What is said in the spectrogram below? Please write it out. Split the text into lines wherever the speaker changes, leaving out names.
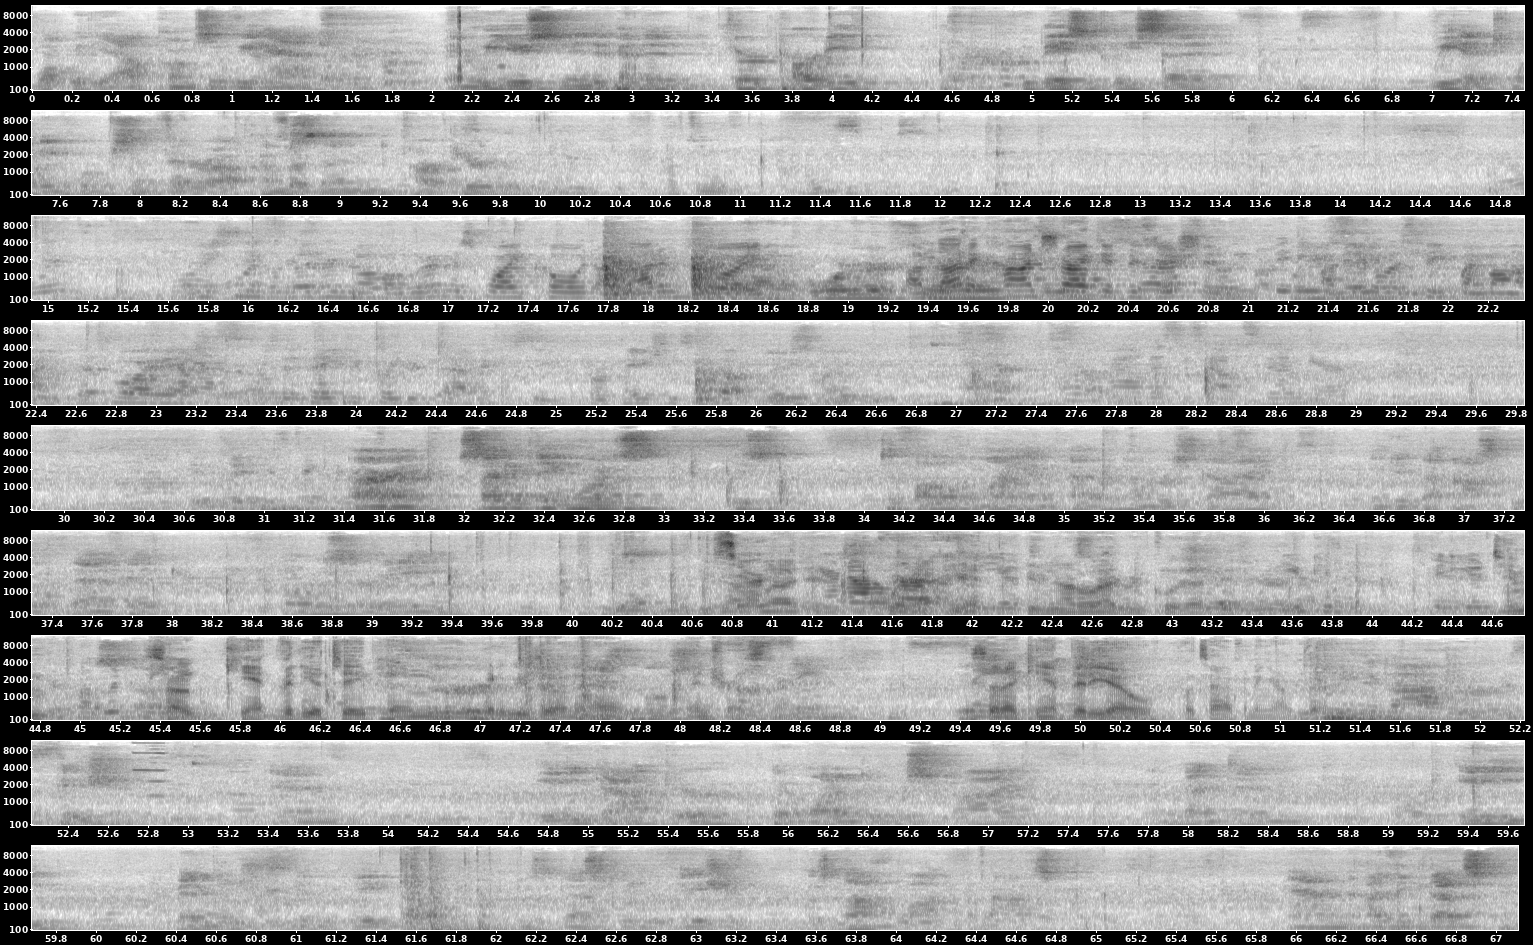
what were the outcomes that we had? And we used an independent third party who basically said we had twenty-four percent better outcomes than our peer group.
I just wanted to let her know, I'm wearing this white coat, I'm not employed, I'm not a contracted position, I'm able to speak my mind. That's why I asked her, I said, thank you for your advocacy, for patience and toughness.
Well, this is how it's done here.
All right, second thing was, is to follow the money, I'm kind of a numbers guy, and did the hospital benefit, or was there any?
Sir, you're not allowed to videotape.
You're not allowed to record that.
You can videotape hmm? the public
So
meeting.
can't videotape him? What are we doing to him? Interesting. He said I can't video what's happening out there.
between the doctor and the patient. And any doctor that wanted to prescribe Intervention or any medical treatment that they felt was best for the patient was not blocked from the hospital. And I think that's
